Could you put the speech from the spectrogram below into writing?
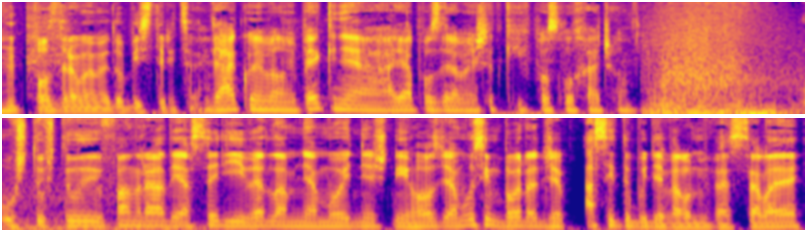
Pozdravujeme do Bystrice. Ďakujem veľmi pekne a ja pozdravujem všetkých poslucháčov. Už tu štúdiu Fanrádia sedí vedľa mňa môj dnešný host a musím povedať, že asi to bude veľmi veselé,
